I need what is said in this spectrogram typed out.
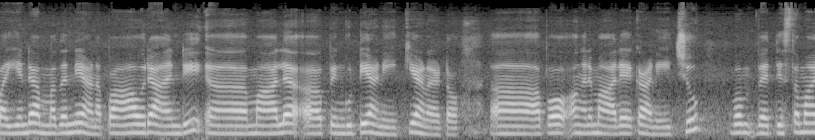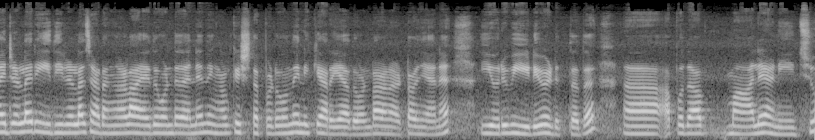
പയ്യന്റെ അമ്മ തന്നെയാണ്. അപ്പോൾ ആ ഒരു ആന്റി മാല പെൺകുട്ടിയെ അണിയിക്കുകയാണ് കേട്ടോ. അപ്പോൾ അങ്ങനെ മാലയൊക്കെ അണിയിച്ചു. അപ്പം വ്യത്യസ്തമായിട്ടുള്ള രീതിയിലുള്ള ചടങ്ങുകളായതുകൊണ്ട് തന്നെ നിങ്ങൾക്ക് ഇഷ്ടപ്പെടുമെന്ന് എനിക്കറിയാം. അതുകൊണ്ടാണ് കേട്ടോ ഞാൻ ഈ ഒരു വീഡിയോ എടുത്തത്. അപ്പോൾ ഇതാ മാല അണിയിച്ചു.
